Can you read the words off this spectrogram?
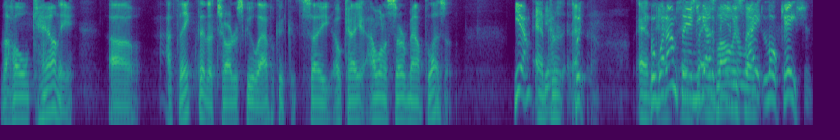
the whole county. Uh, I think that a charter school applicant could say, "Okay, I want to serve Mount Pleasant." Yeah, and yeah. pre- but and, but what and I'm saying, as- you got to be in the they- right location.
